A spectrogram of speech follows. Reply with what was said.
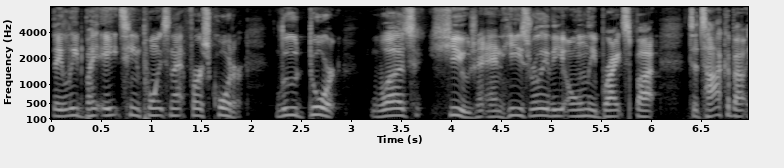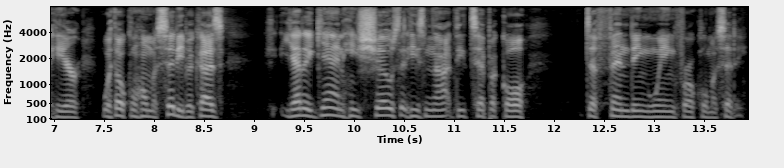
they lead by 18 points in that first quarter. Lu Dort was huge, and he's really the only bright spot to talk about here with Oklahoma City because yet again he shows that he's not the typical defending wing for Oklahoma City.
